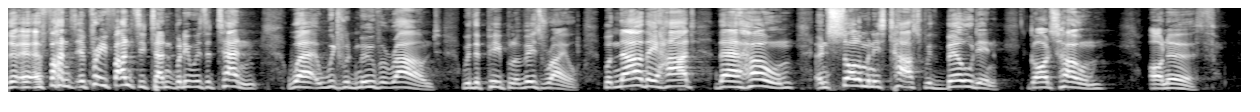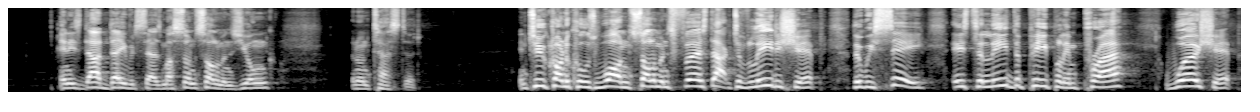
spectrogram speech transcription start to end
a, fancy, a, pretty fancy tent, but it was a tent where, which would move around with the people of Israel. But now they had their home, and Solomon is tasked with building God's home on earth. And his dad David says, My son Solomon's young and untested. In 2 Chronicles 1, Solomon's first act of leadership that we see is to lead the people in prayer, worship,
